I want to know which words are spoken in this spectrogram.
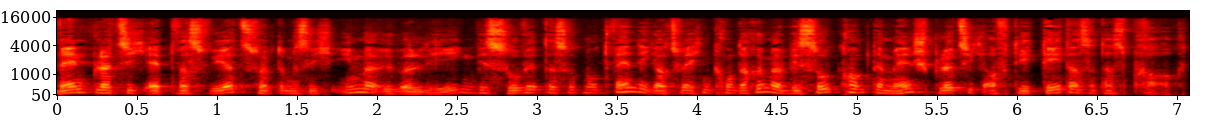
Wenn plötzlich etwas wird, sollte man sich immer überlegen, wieso wird das notwendig, aus welchem Grund auch immer. Wieso kommt der Mensch plötzlich auf die Idee, dass er das braucht?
